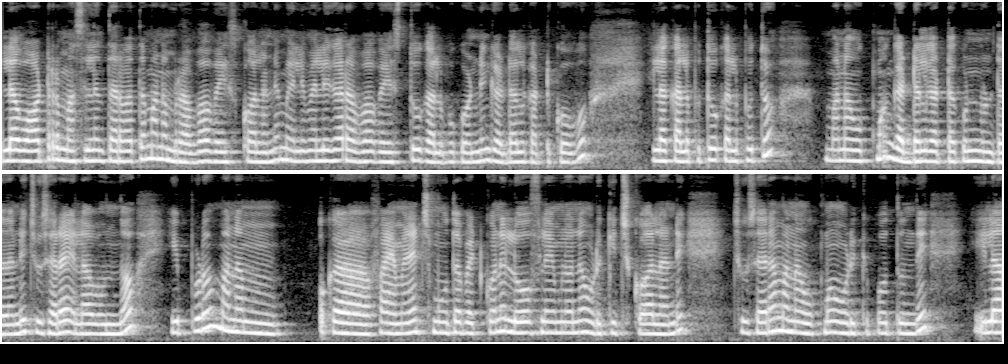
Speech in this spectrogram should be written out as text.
ఇలా వాటర్ మసిలిన తర్వాత మనం రవ్వ వేసుకోవాలండి. మెల్లిమెల్లిగా రవ్వ వేస్తూ కలుపుకోండి. గడ్డలు కట్టుకోవు. ఇలా కలుపుతూ కలుపుతూ మన ఉప్మా గడ్డలు కట్టకుండా ఉంటుందండి. చూసారా ఎలా ఉందో? ఇప్పుడు మనం ఒక ఫైవ్ మినిట్స్ మూత పెట్టుకొని లో ఫ్లేమ్లోనే ఉడికించుకోవాలండి. చూసారా మన ఉప్మా ఉడికిపోతుంది. ఇలా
